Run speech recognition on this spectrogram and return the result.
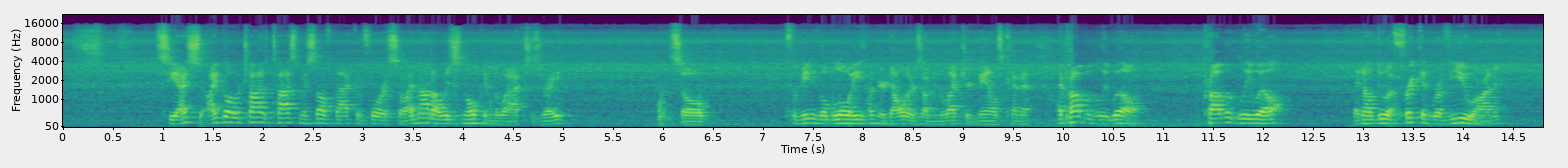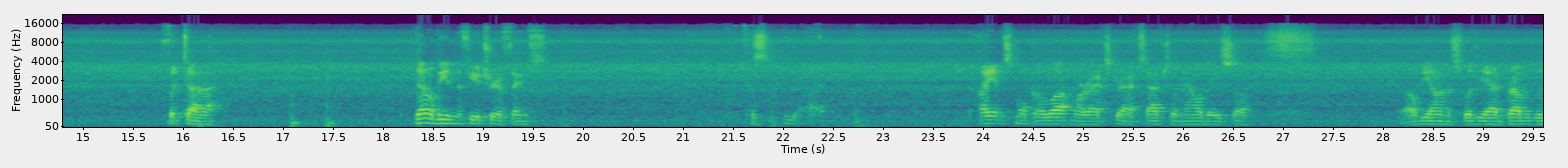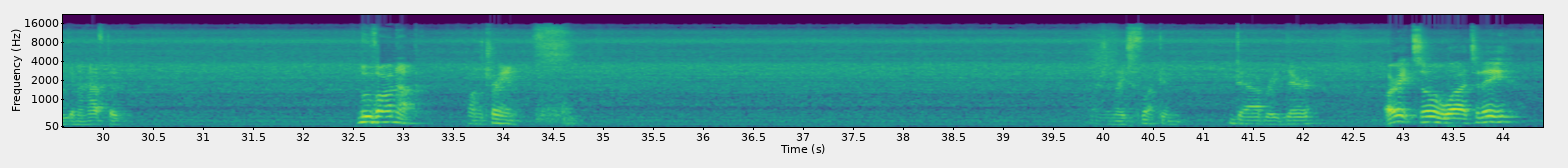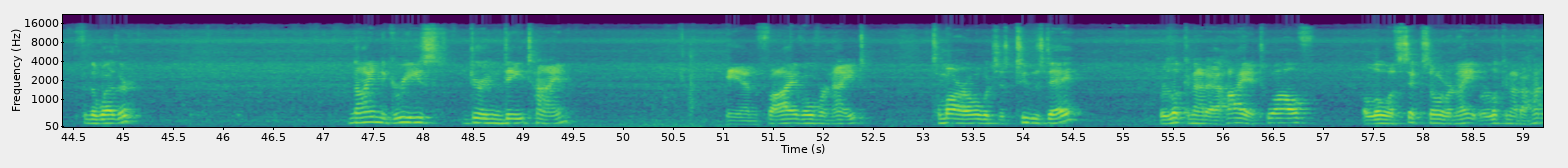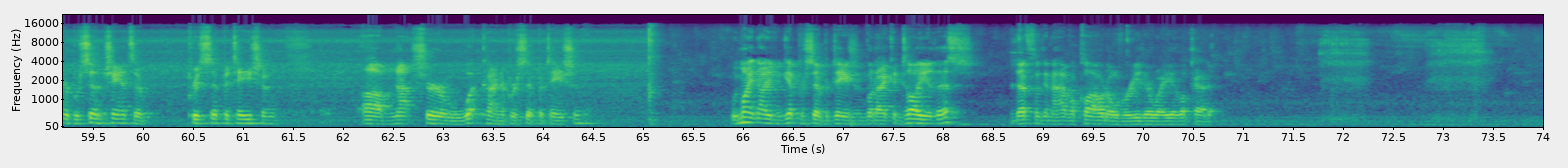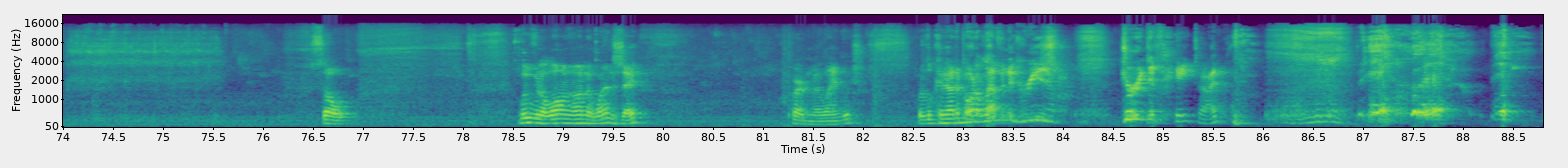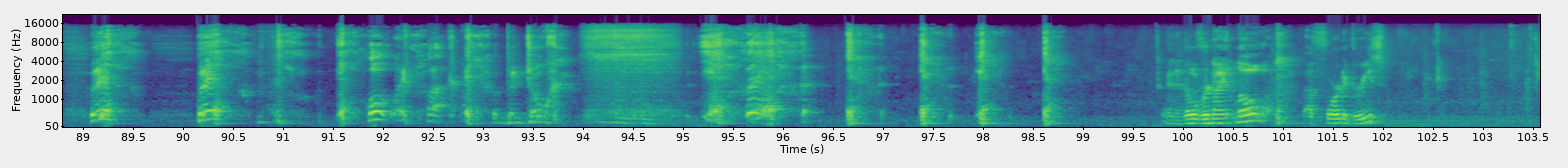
see. I, I go toss, toss myself back and forth, so I'm not always smoking the waxes, right? So for me to go blow eight hundred dollars on an electric nail is kind of. I probably will, probably will, and I'll do a freaking review on it. But uh, that'll be in the future of things, because I am smoking a lot more extracts actually nowadays. So I'll be honest with you, I'm probably gonna have to move on up on the train. Nice fucking dab right there. Alright, so uh, today, for the weather, 9 degrees during daytime, and 5 overnight. Tomorrow, which is Tuesday, we're looking at a high of 12 a low of six overnight. We're looking at a hundred percent chance of precipitation. Um, not sure what kind of precipitation. We might not even get precipitation, but I can tell you this: definitely going to have a cloud over either way you look at it. So, moving along on to Wednesday. Pardon my language. We're looking at about 11 degrees during the daytime. Oh Holy fuck. Big joke. And an overnight low of 4 degrees.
